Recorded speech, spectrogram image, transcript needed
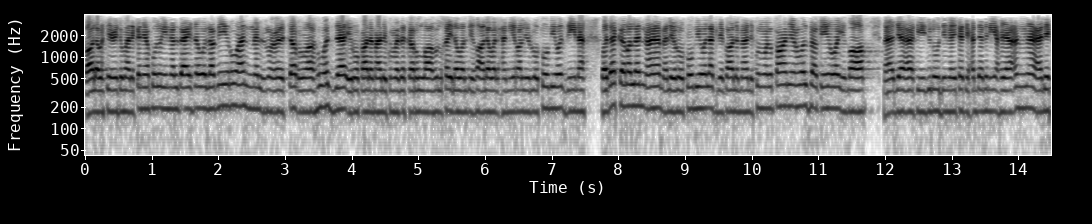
قال وسمعت مالكا يقول إن البائس والفقير أن المعتر هو الزائر. قال مالك وذكر الله الخيل والبغال والحمير للركوب والزينة وذكر الأنعام للركوب والأكل. قال مالك والقانع والفقير أيضا. ما جاء في جلود حدثني يحيى عن مالك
